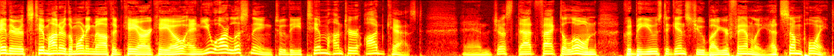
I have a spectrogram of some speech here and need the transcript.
Hey there, it's Tim Hunter, the Morning Mouth at KRKO, and you are listening to the Tim Hunter Oddcast. And just that fact alone could be used against you by your family at some point.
